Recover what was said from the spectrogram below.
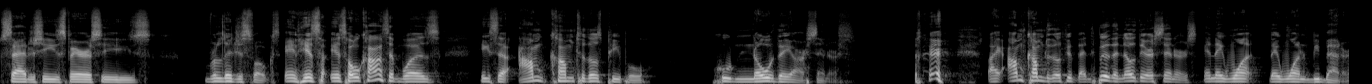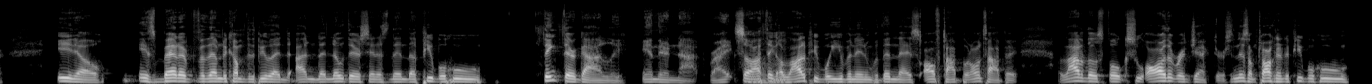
Sadducees, Pharisees, religious folks, and his his whole concept was he said, "I'm come to those people who know they are sinners." like I'm coming to those people that people that know they're sinners and they want they want to be better. You know, it's better for them to come to the people that, uh, that know they're sinners than the people who think they're godly and they're not. Right. So I think a Mhm. lot of people, even in within that it's off topic on topic, a lot of those folks who are the rejectors, and this I'm talking to the people who,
